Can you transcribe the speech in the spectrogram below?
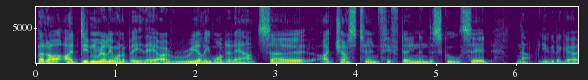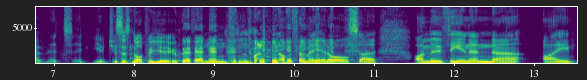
but I, I, didn't really want to be there. I really wanted out. So I just turned 15, and the school said, "No, you've got to go. It's it, you just, this is not for you. not, not for me at all." So I moved in, and uh, I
